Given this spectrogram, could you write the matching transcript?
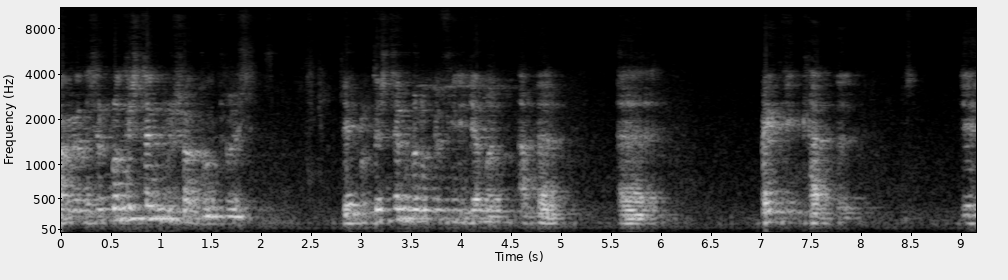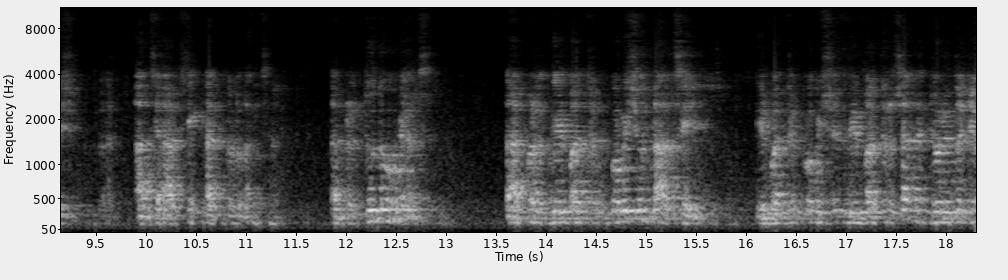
বাংলাদেশের প্রতিষ্ঠানগুলো সব ধ্বংস হয়েছে যে প্রতিষ্ঠানগুলোকে ফিরে যেমন আপনার ব্যাংকিং খাত, যে আছে আর্থিক খাতগুলো আছে, তারপরে দুদক আছে। তারপরে নির্বাচন কমিশন তো আছেই নির্বাচন কমিশন, নির্বাচনের সাথে জড়িত যে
